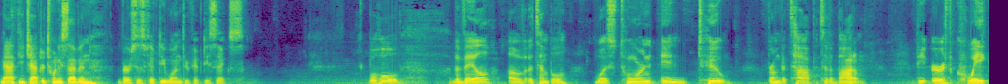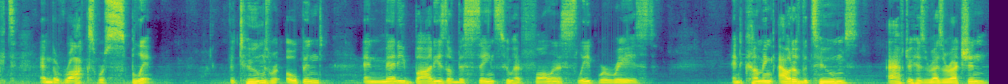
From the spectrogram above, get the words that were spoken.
Matthew chapter 27, verses 51 through 56. Behold, the veil of the temple was torn in two from the top to the bottom. The earth quaked and the rocks were split. The tombs were opened and many bodies of the saints who had fallen asleep were raised. And coming out of the tombs after his resurrection,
